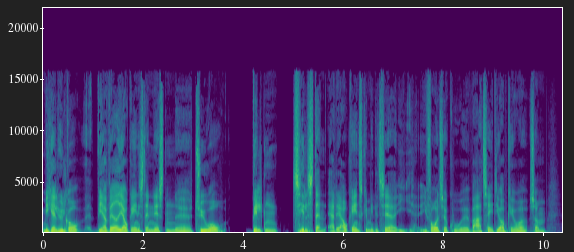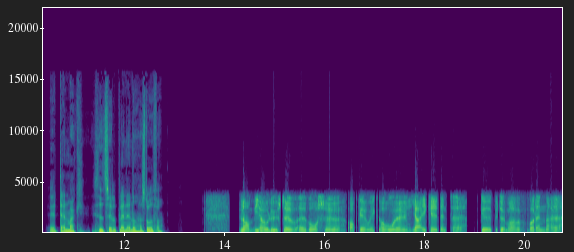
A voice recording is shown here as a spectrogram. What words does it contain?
Michael Hylgaard, vi har været i Afghanistan næsten øh, 20 år. Hvilken tilstand er det afghanske militær i, i forhold til at kunne øh, varetage de opgaver, som øh, Danmark hidtil blandt andet har stået for? Nå, vi har jo løst øh, øh, vores øh, opgave, ikke? og øh, jeg er ikke øh, den, der øh, bedømmer, hvordan øh,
